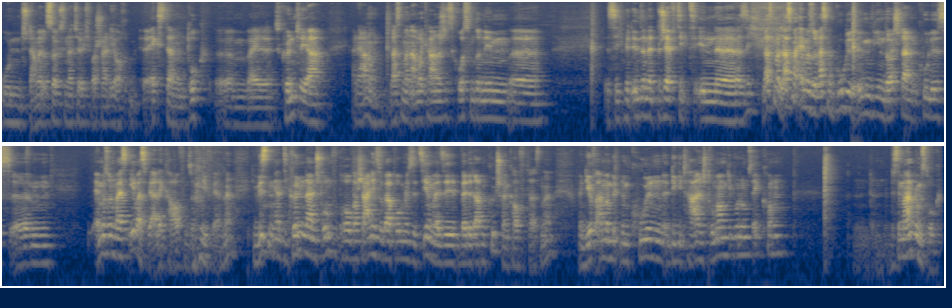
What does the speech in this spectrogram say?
Und damit erzeugst du natürlich wahrscheinlich auch externen Druck, ähm, weil es könnte ja, keine Ahnung, lass mal ein amerikanisches Großunternehmen, äh, das sich mit Internet beschäftigt, in, äh, was weiß ich, lass mal, lass mal Amazon, lass mal Google irgendwie in Deutschland ein cooles, ähm, Amazon weiß eh, was wir alle kaufen, so ungefähr. Ne? Die wissen ja, die können deinen Stromverbrauch wahrscheinlich sogar prognostizieren, weil, sie, weil du da einen Kühlschrank gekauft hast. Ne? Wenn die auf einmal mit einem coolen digitalen Stromangebot ums Eck kommen, dann bist du im Handlungsdruck.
